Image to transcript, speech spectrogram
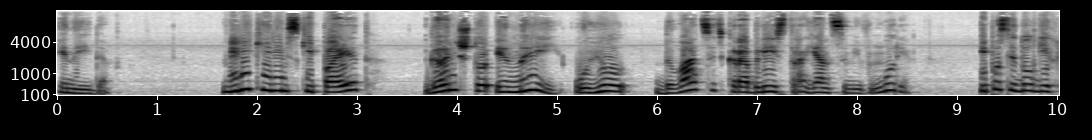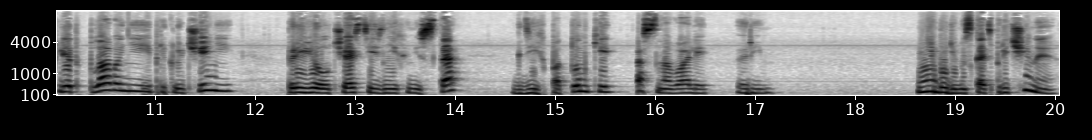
Энеида Великий римский поэт говорит, что Эней увел 20 кораблей с троянцами в море и после долгих лет плаваний и приключений привел часть из них в места, где их потомки основали Рим. Не будем искать причины,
